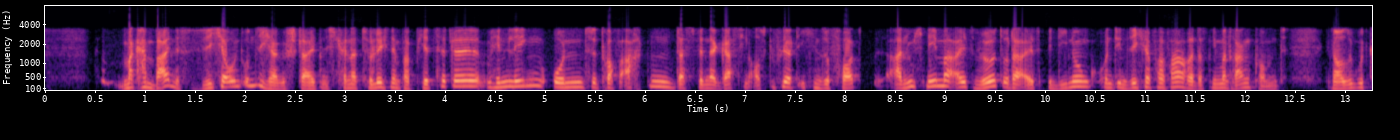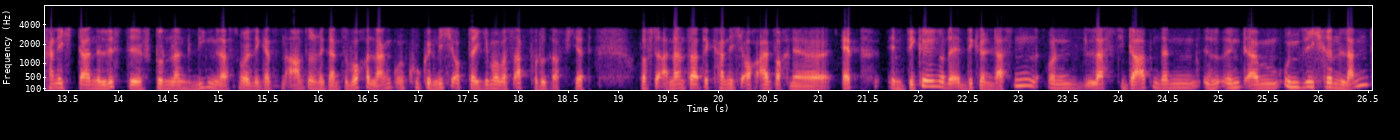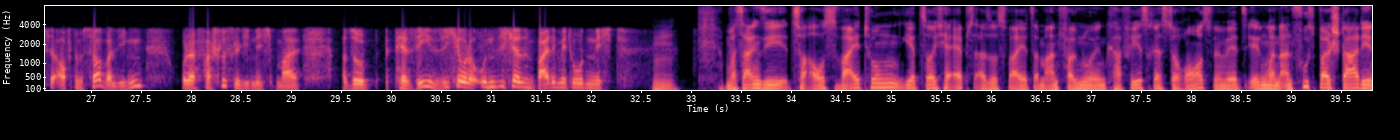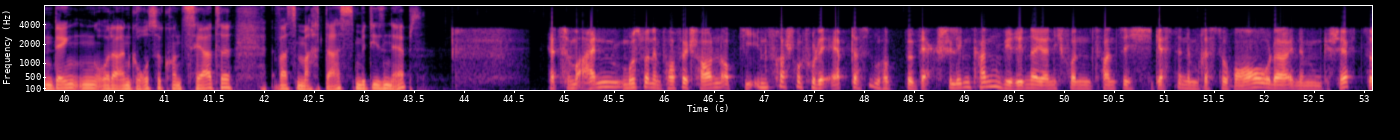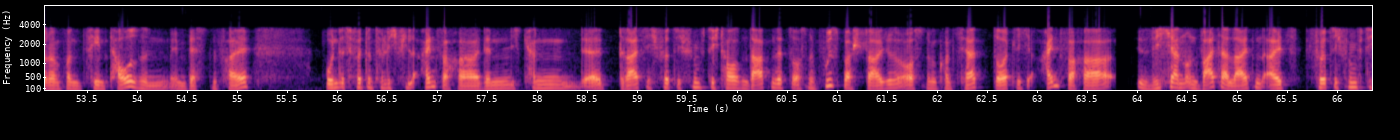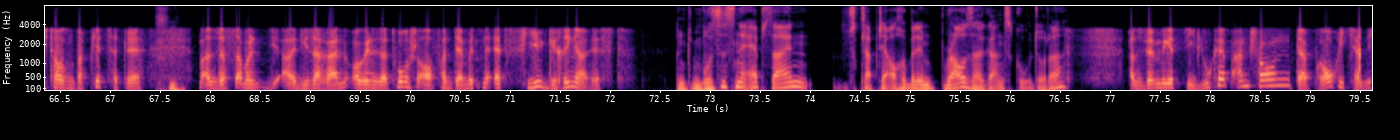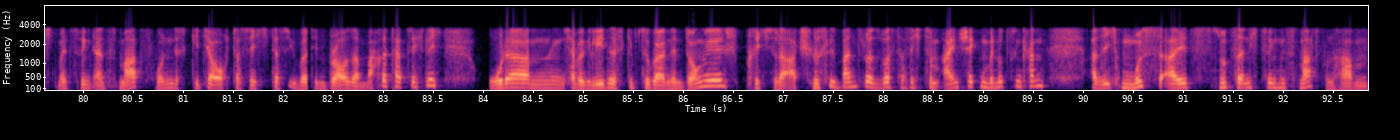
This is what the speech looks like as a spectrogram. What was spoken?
Man kann beides sicher und unsicher gestalten. Ich kann natürlich einen Papierzettel hinlegen und darauf achten, dass wenn der Gast ihn ausgefüllt hat, ich ihn sofort an mich nehme als Wirt oder als Bedienung und ihn sicher verfahre, dass niemand rankommt. Genauso gut kann ich da eine Liste stundenlang liegen lassen oder den ganzen Abend oder eine ganze Woche lang und gucke nicht, ob da jemand was abfotografiert. Und auf der anderen Seite kann ich auch einfach eine App entwickeln oder entwickeln lassen und lasse die Daten dann in irgendeinem unsicheren Land auf einem Server liegen oder verschlüssel die nicht mal. Also per se sicher oder unsicher sind beide Methoden nicht. Hm. Und was sagen Sie zur Ausweitung jetzt solcher Apps? Also es war jetzt am Anfang nur in Cafés, Restaurants. Wenn wir jetzt irgendwann an Fußballstadien denken oder an große Konzerte, was macht das mit diesen Apps? Ja, zum einen muss man im Vorfeld schauen, ob die Infrastruktur der App das überhaupt bewerkstelligen kann. Wir reden da ja nicht von 20 Gästen in einem Restaurant oder in einem Geschäft, sondern von Zehntausenden im besten Fall. Und es wird natürlich viel einfacher, denn ich kann 30, 40, 50.000 Datensätze aus einem Fußballstadion aus einem Konzert deutlich einfacher sichern und weiterleiten als 40, 50.000 Papierzettel. Hm. Also das ist aber dieser rein organisatorische Aufwand, der mit einer App viel geringer ist. Und muss es eine App sein? Es klappt ja auch über den Browser ganz gut, oder? Also wenn wir jetzt die Look-App anschauen, da brauche ich ja nicht mal zwingend ein Smartphone. Es geht ja auch, dass ich das über den Browser mache tatsächlich. Oder ähm, ich habe gelesen, es gibt sogar einen Dongle, sprich so eine Art Schlüsselband oder sowas, das ich zum Einchecken benutzen kann. Also ich muss als Nutzer nicht zwingend ein Smartphone haben.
